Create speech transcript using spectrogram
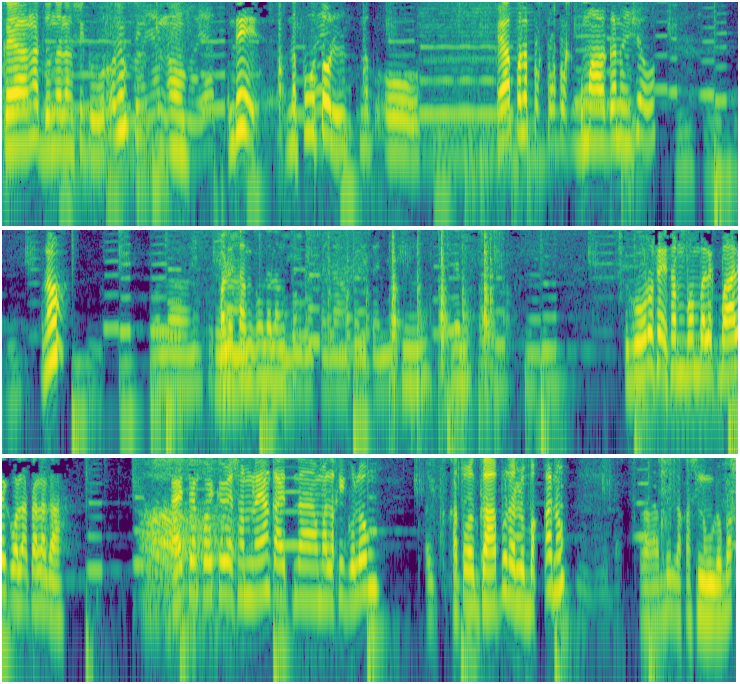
Kaya nga, doon na lang siguro. Ano, tingin, oh. Hindi, naputol. Nap oh. Kaya pala, plak, plak, plak, gumaganon siya oh. Ano? Wala. Palitan ko na lang to. Kailangan palitan niya. Hmm, yan. Siguro sa isang buwan balik-balik, wala talaga. Kahit yan koy kuya Sam na yan, kahit na malaki gulong. Ay, katulad kahapon, nalubak ka no? Grabe, lakas nung lubak.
